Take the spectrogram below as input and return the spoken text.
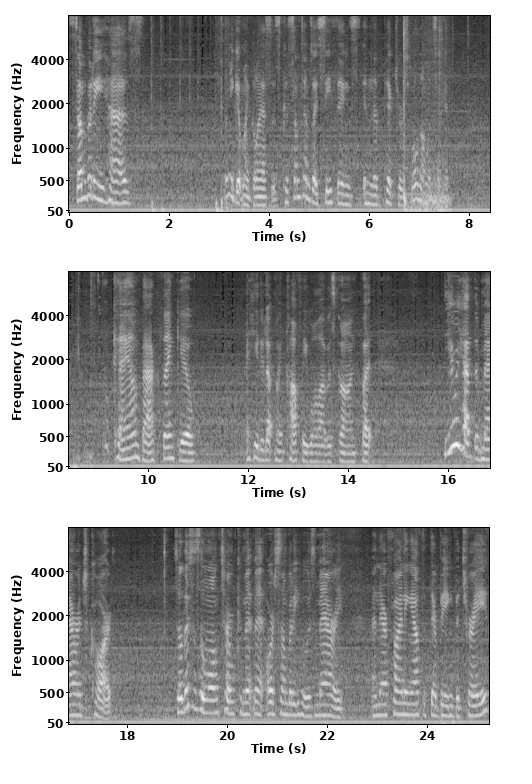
somebody has let me get my glasses because sometimes I see things in the pictures. Hold on one second. Okay I'm back. Thank you. I heated up my coffee while I was gone but here we have the marriage card so this is a long-term commitment or somebody who is married and they're finding out that they're being betrayed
